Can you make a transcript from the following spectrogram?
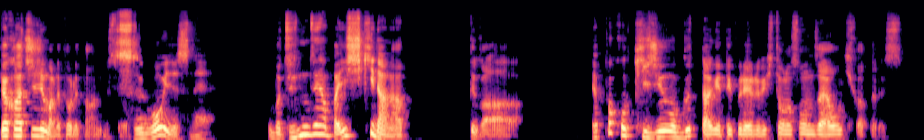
880まで取れたんですよ。すごいですね。全然やっぱ意識だなってか、やっぱこう基準をグッと上げてくれる人の存在は大きかったです。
